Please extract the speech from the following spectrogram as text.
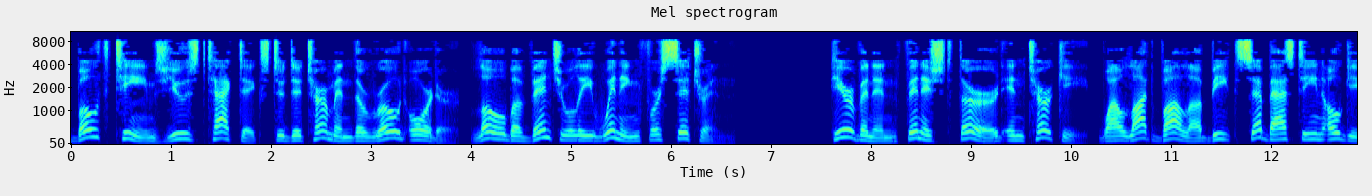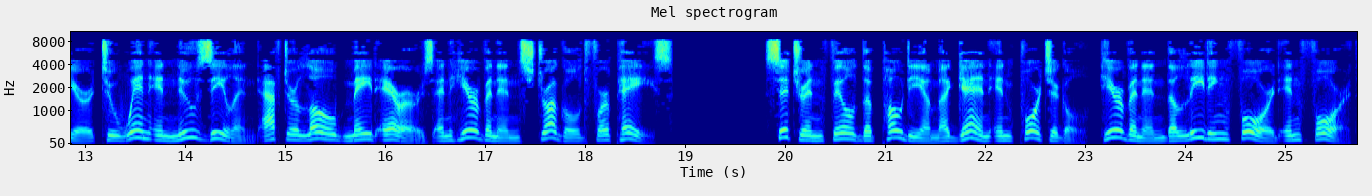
Both teams used tactics to determine the road order, Loeb eventually winning for Citroën. Hirvonen finished third in Turkey, while Latvala beat Sébastien Ogier to win in New Zealand after Loeb made errors and Hirvonen struggled for pace. Citroën filled the podium again in Portugal, Hirvonen the leading Ford in fourth.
